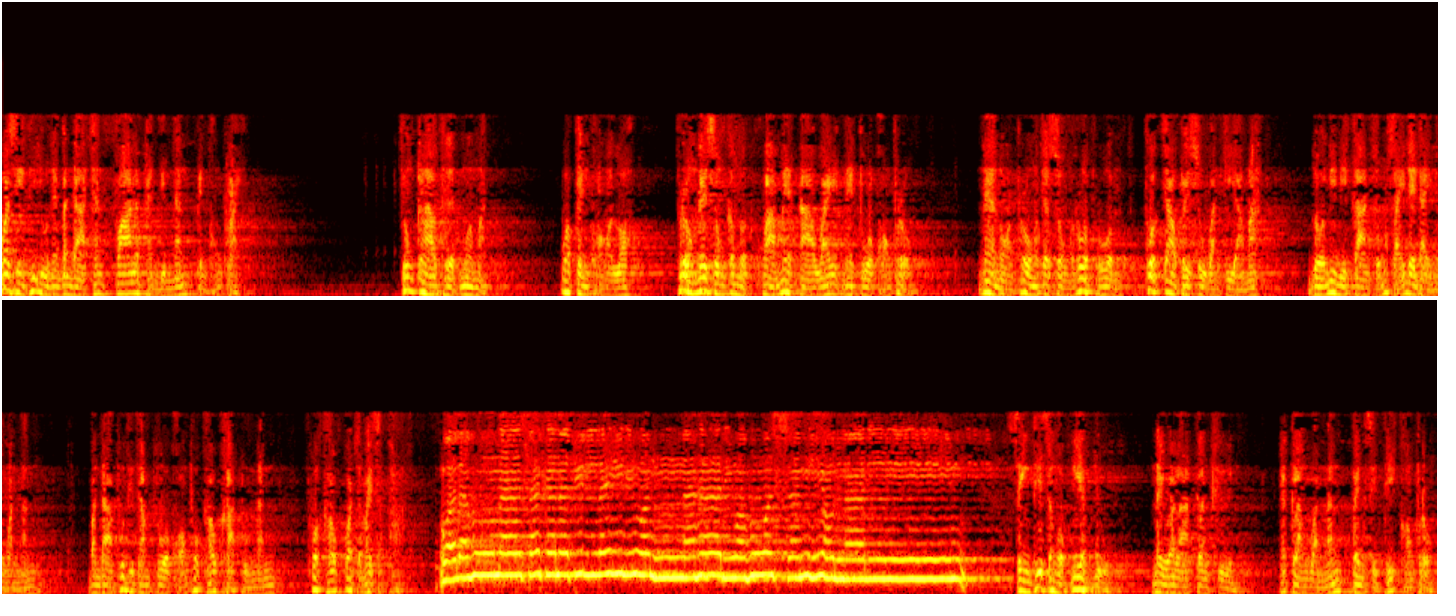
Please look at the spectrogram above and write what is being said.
ว่าสิ่งที่อยู่ในบรรดาชั้นฟ้าและแผ่นดินนั้นเป็นของใคร จงกล่าวเถิดมูฮัมหมัด ว่าเป็นของอัลลอฮ์พระองค์ได้ทรงกำหนดความเมตตาไว้ในตัวของพระองค์ แน่นอนพระองค์จะทรงรวบรวมพวกเจ้าไปสู่วันกิยามะ โดยไม่มีการสงสัยใด ๆ ในวันนั้น บรรดาผู้ที่ทำตัวของพวกเขาขาดทุนนั้น พวกเขาก็จะไม่ศรัทธา สิ่งที่สงบเงียบอยู่ในเวลากลางคืน และกลางวันนั้นเป็นสิทธิของพระองค์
